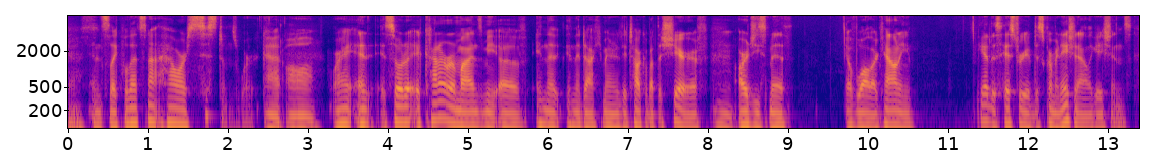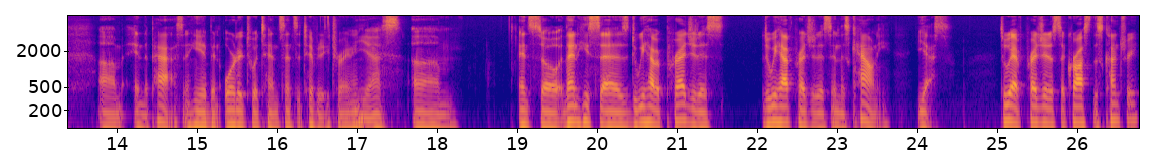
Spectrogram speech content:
Yes. and it's like well that's not how our systems work At all. right and of it kind of reminds me of in the in the documentary they talk about the sheriff rg smith of waller county he had this history of discrimination allegations um, in the past and he had been ordered to attend sensitivity training Yes. um, and so then he says, "Do we have a prejudice? Do we have prejudice in this county? Yes. Do we have prejudice across this country?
